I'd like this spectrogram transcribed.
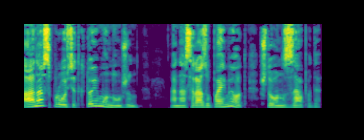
а она спросит, кто ему нужен? Она сразу поймет, что он с Запада.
